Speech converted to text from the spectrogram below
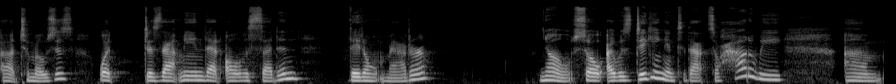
uh, to Moses? What does that mean that all of a sudden they don't matter? No. So I was digging into that. So how do we um,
